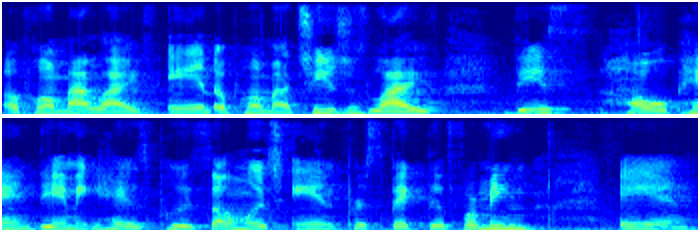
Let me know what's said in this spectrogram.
upon my life and upon my children's life. This whole pandemic has put so much in perspective for me and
